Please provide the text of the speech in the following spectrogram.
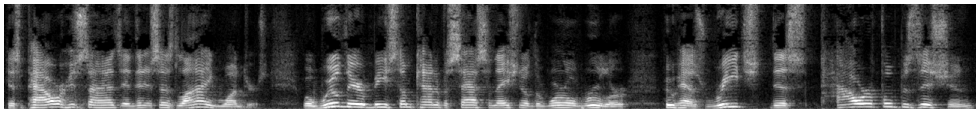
his power, his signs, and then it says lying wonders. Well, will there be some kind of assassination of the world ruler who has reached this powerful position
